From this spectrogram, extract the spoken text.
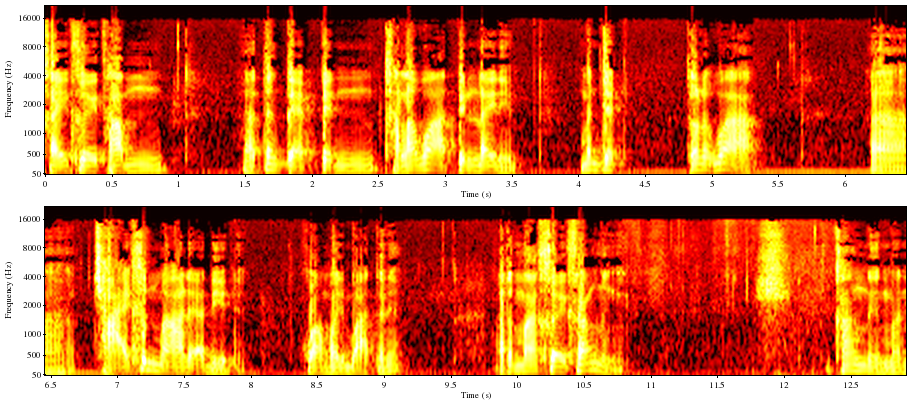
ใครเคยทำตั้งแต่เป็นคารวาสเป็นอะไรเนี่ยมันจะก็เรียกว่าฉายขึ้นมาเลยอดีต ความพยาบาทตัวเนี้ยอาตมาเคยครั้งหนึ่ง ครั้งหนึ่งมัน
